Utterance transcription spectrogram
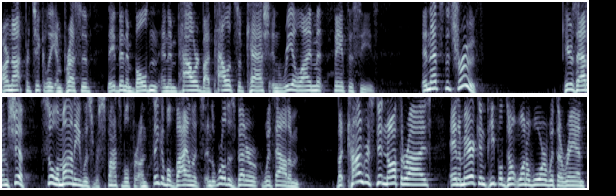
are not particularly impressive. They've been emboldened and empowered by pallets of cash and realignment fantasies. And that's the truth. Here's Adam Schiff. Soleimani was responsible for unthinkable violence, and the world is better without him. But Congress didn't authorize, and American people don't want a war with Iran.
